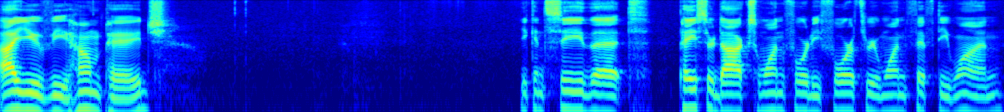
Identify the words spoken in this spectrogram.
IUV homepage, you can see that Pacer Docs 144 through 151,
